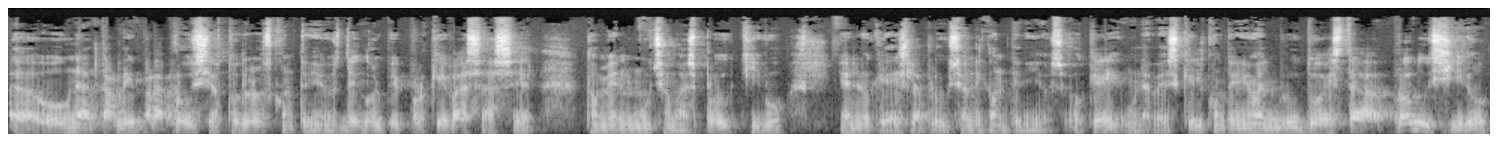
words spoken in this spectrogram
eh, o una tarde para producir todos los contenidos de golpe porque vas a ser también mucho más productivo en lo que es la producción de contenidos. ¿ok? Una vez que el contenido en bruto está producido,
